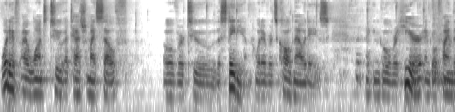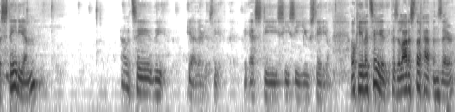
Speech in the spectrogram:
what if I want to attach myself over to the stadium, whatever it's called nowadays. I can go over here and go find the stadium. Let's say the, yeah, there it is, the, the SDCCU stadium. Okay, let's say, because a lot of stuff happens there,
